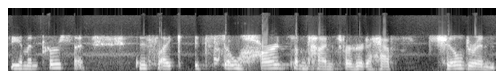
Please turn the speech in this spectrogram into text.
see them in person. And it's like, it's so hard sometimes for her to have children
